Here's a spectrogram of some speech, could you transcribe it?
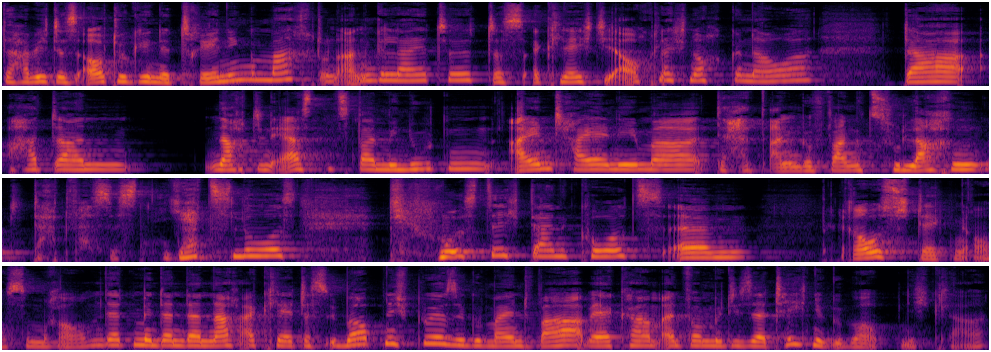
da habe ich das autogene Training gemacht und angeleitet. Das erkläre ich dir auch gleich noch genauer. Da hat dann nach den ersten zwei Minuten ein Teilnehmer, der hat angefangen zu lachen. Ich dachte, was ist denn jetzt los? Die musste ich dann kurz ähm, rausstecken aus dem Raum. Der hat mir dann danach erklärt, dass überhaupt nicht böse gemeint war, aber er kam einfach mit dieser Technik überhaupt nicht klar.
